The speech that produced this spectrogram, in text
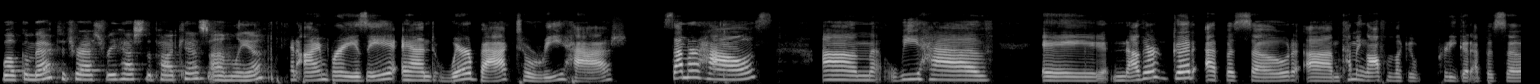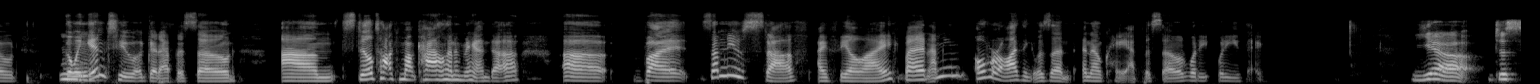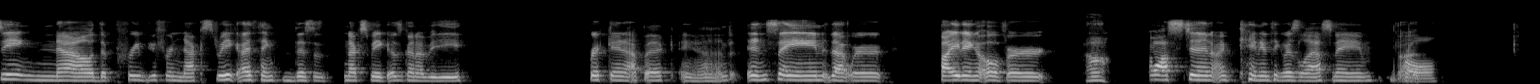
Welcome back to Trash Rehash the podcast. I'm Leah. And I'm Brazy, and we're back to rehash Summer House. Um, we have a, another good episode um, coming off of like a pretty good episode, going Mhm. into a good episode. Um, still talking about Kyle and Amanda, uh, but some new stuff, I feel like. But I mean, overall, I think it was an, an okay episode. What do you, what do you think? Yeah, just seeing now the preview for next week. I think this is next week is gonna be freaking epic and insane that we're fighting over Oh, Austen. I can't even think of his last name. but troll,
